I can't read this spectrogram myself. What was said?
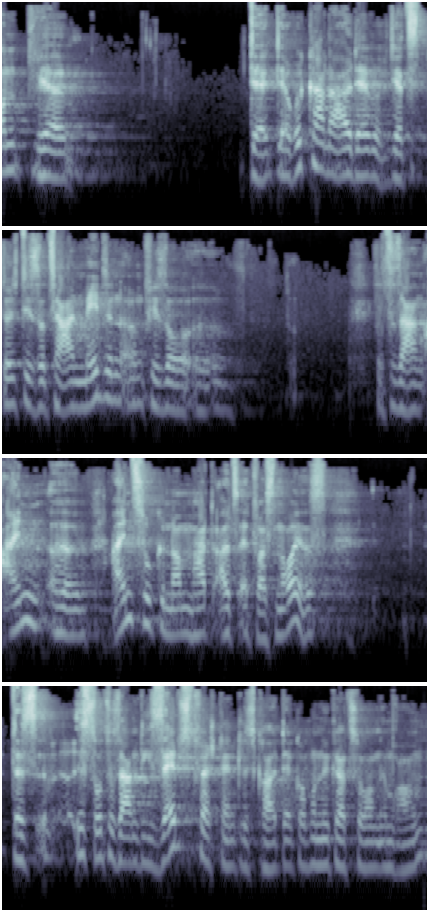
Und wir, der, der Rückkanal, der jetzt durch die sozialen Medien irgendwie so äh, sozusagen ein, äh, Einzug genommen hat als etwas Neues, das ist sozusagen die Selbstverständlichkeit der Kommunikation im Raum.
